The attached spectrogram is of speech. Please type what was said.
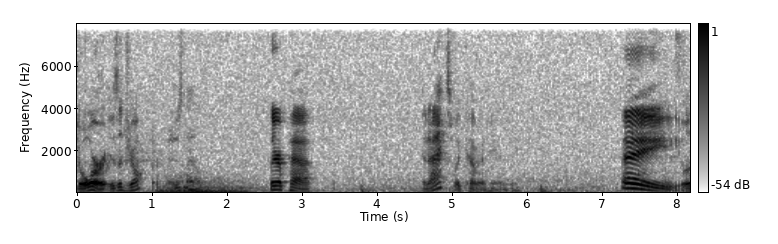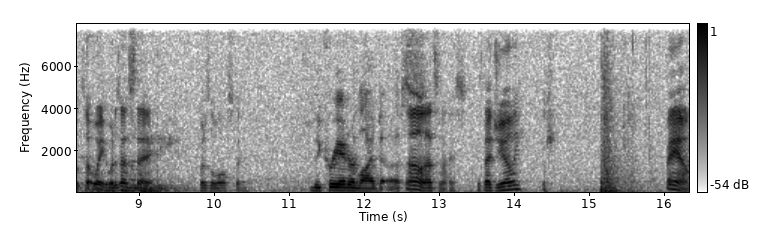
Door is ajar. It is now. Clear a path. An axe would come in handy. Hey! What's that? Wait, what does that say? What does the wall say? The creator lied to us. Oh, that's nice. Is that Joey? Bam.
